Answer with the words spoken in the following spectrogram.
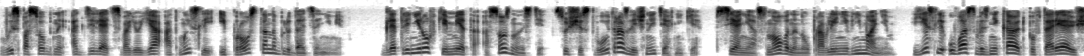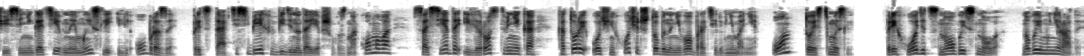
Вы способны отделять свое «я» от мыслей и просто наблюдать за ними. Для тренировки метаосознанности существуют различные техники. Все они основаны на управлении вниманием. Если у вас возникают повторяющиеся негативные мысли или образы, представьте себе их в виде надоевшего знакомого, соседа или родственника, который очень хочет, чтобы на него обратили внимание. Он, то есть мысль, приходит снова и снова, но вы ему не рады.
